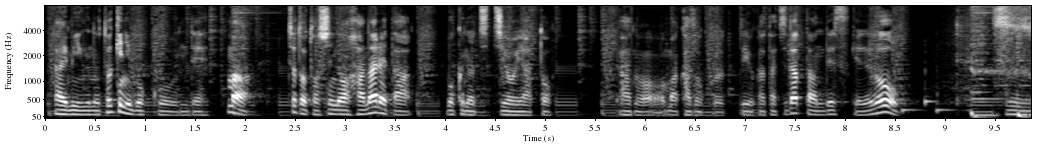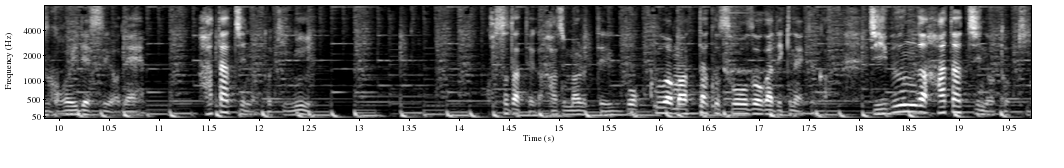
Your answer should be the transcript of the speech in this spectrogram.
タイミングの時に僕を産んでまあちょっと年の離れた僕の父親とあのー、まあ、家族っていう形だったんですけれどすごいですよね。二十歳の時に子育てが始まるって僕は全く想像ができないというか自分が二十歳の時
